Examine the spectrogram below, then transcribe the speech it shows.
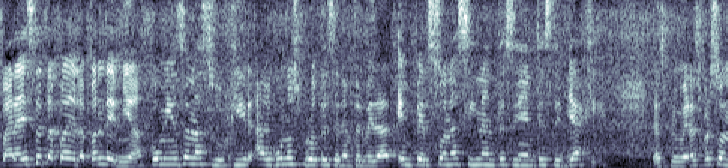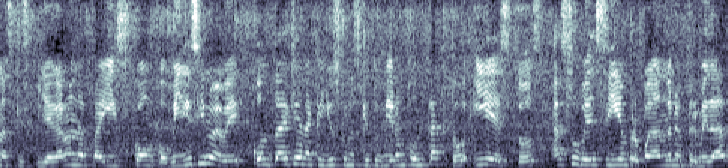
para esta etapa de la pandemia comienzan a surgir algunos brotes de la enfermedad en personas sin antecedentes de viaje. Las primeras personas que llegaron al país con COVID-19 contagian a aquellos con los que tuvieron contacto y estos a su vez siguen propagando la enfermedad,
